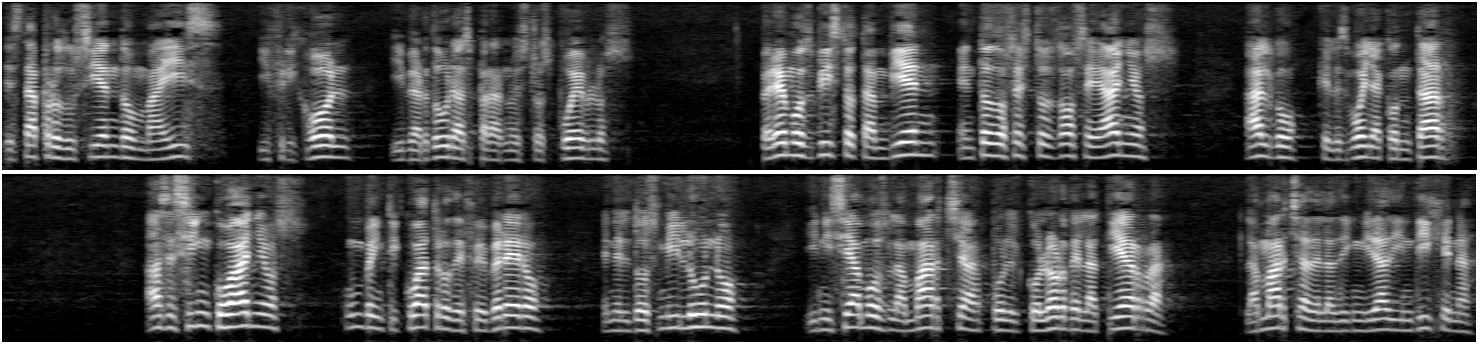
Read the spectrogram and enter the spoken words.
está produciendo maíz y frijol y verduras para nuestros pueblos. Pero hemos visto también en todos estos 12 años algo que les voy a contar Hace cinco años, un 24 de febrero, en el 2001, iniciamos la marcha por el color de la tierra, la marcha de la dignidad indígena.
